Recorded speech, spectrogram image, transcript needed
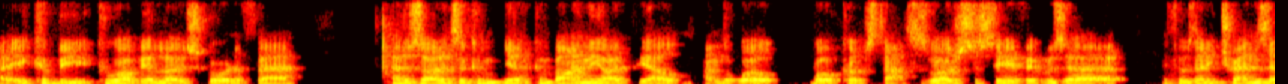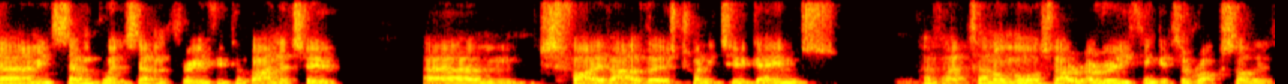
uh, it could be, it could well be a low scoring affair. I decided to, com- you know, combine the IPL and the World World Cup stats as well, just to see if it was a if there was any trends there. I mean, seven point seven three if you combine the two, um, just five out of those twenty two games have had ten or more. So I, I really think it's a rock solid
